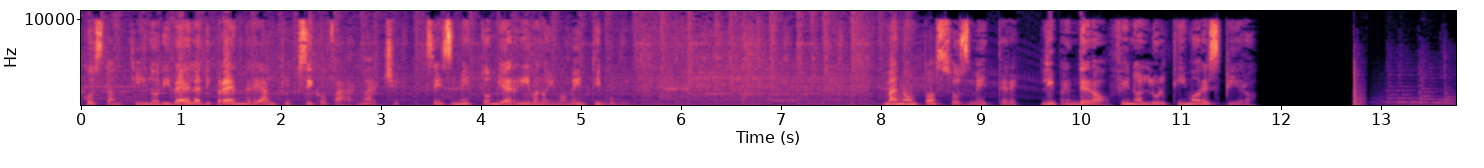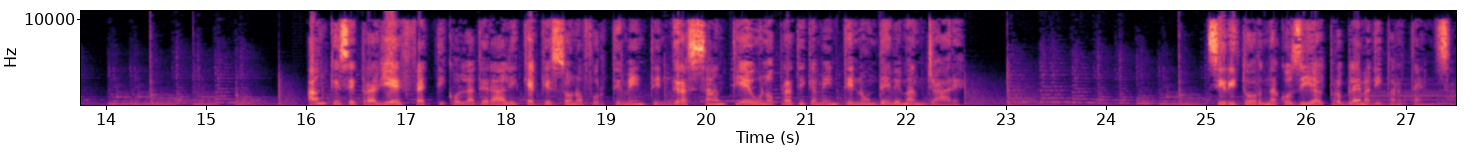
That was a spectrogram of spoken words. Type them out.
Costantino rivela di prendere anche psicofarmaci, se smetto mi arrivano i momenti bui. Ma non posso smettere, li prenderò fino all'ultimo respiro. Anche se tra gli effetti collaterali che, che sono fortemente ingrassanti e uno praticamente non deve mangiare. Si ritorna così al problema di partenza.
